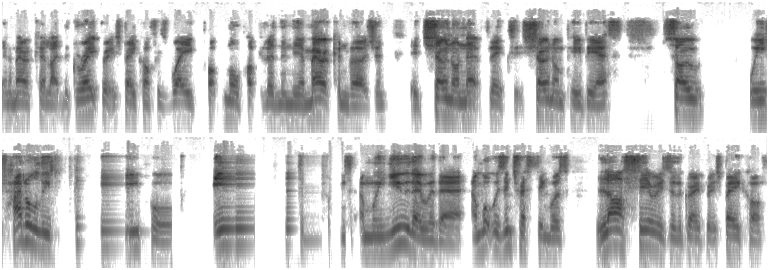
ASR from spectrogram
in America. Like the Great British Bake Off is way more popular than the American version. It's shown on Netflix, it's shown on PBS. So we've had all these people in and we knew they were there. And what was interesting was last series of the Great British Bake Off,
